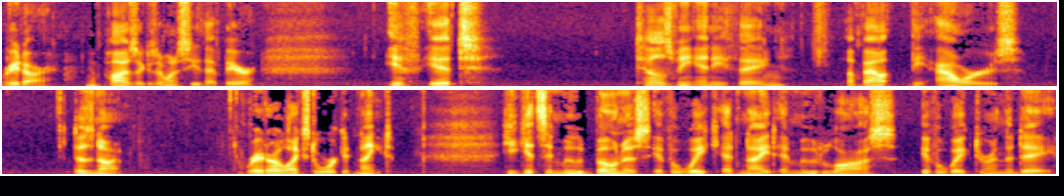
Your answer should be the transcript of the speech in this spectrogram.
radar. I'm going to pause it because I want to see that bear. If it tells me anything about the hours does not. Radar likes to work at night. He gets a mood bonus if awake at night and mood loss if awake during the day.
